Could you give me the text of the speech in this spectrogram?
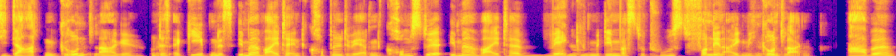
die Datengrundlage und das Ergebnis immer weiter entkoppelt werden, kommst du ja immer weiter weg mhm. mit dem, was du tust, von den eigentlichen Grundlagen. Aber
